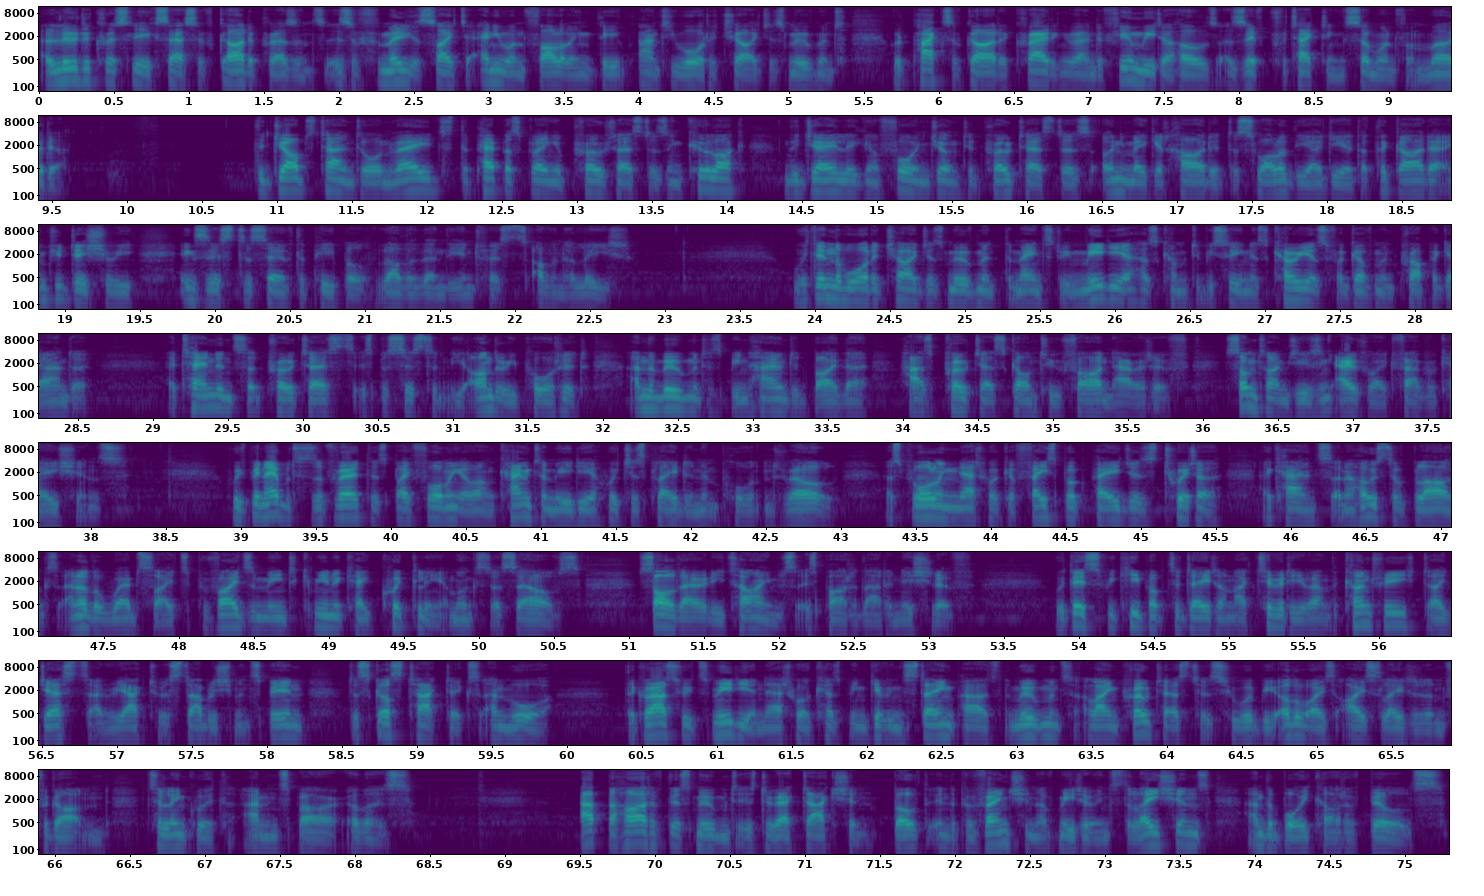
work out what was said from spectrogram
A ludicrously excessive Garda presence is a familiar sight to anyone following the anti-water charges movement, with packs of Garda crowding around a few metre holes as if protecting someone from murder the Jobstown Dawn raids, the pepper spraying of protesters in Coolock, and the jailing of four injuncted protesters only make it harder to swallow the idea that the Garda and judiciary exist to serve the people rather than the interests of an elite. Within the water charges movement, the mainstream media has come to be seen as couriers for government propaganda. Attendance at protests is persistently underreported, and the movement has been hounded by the has protests gone too far narrative, sometimes using outright fabrications. We've been able to subvert this by forming our own counter media, which has played an important role. A sprawling network of Facebook pages, Twitter accounts, and a host of blogs and other websites provides a means to communicate quickly amongst ourselves. Solidarity Times is part of that initiative. With this, we keep up to date on activity around the country, digest and react to establishment spin, discuss tactics, and more. The grassroots media network has been giving staying power to the movement, allowing protesters who would be otherwise isolated and forgotten to link with and inspire others. At the heart of this movement is direct action, both in the prevention of meter installations and the boycott of bills.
